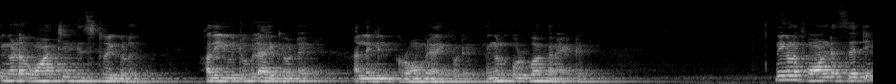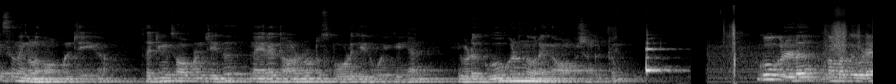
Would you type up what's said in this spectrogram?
നിങ്ങളുടെ വാച്ച് ഹിസ്റ്ററികൾ അത് യൂട്യൂബിലായിക്കോട്ടെ അല്ലെങ്കിൽ ക്രോമിലായിക്കോട്ടെ നിങ്ങൾക്ക് ഒഴിവാക്കാനായിട്ട് നിങ്ങളുടെ ഫോണിന്റെ സെറ്റിങ്സ് നിങ്ങളൊന്ന് ഓപ്പൺ ചെയ്യുക. സെറ്റിങ്സ് ഓപ്പൺ ചെയ്ത് നേരെ താഴോട്ട് സ്ക്രോൾ ചെയ്ത് പോയി കഴിഞ്ഞാൽ ഇവിടെ ഗൂഗിൾ എന്ന് പറയുന്ന ഓപ്ഷൻ കിട്ടും. ഗൂഗിളിൽ നമുക്കിവിടെ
